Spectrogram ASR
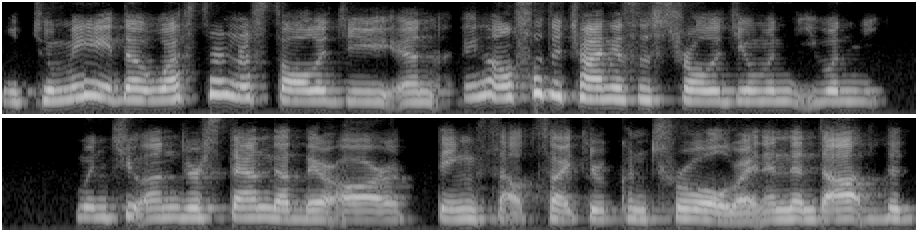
so to me, the Western astrology and you know also the Chinese astrology, when when when you understand that there are things outside your control, right? And then that the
